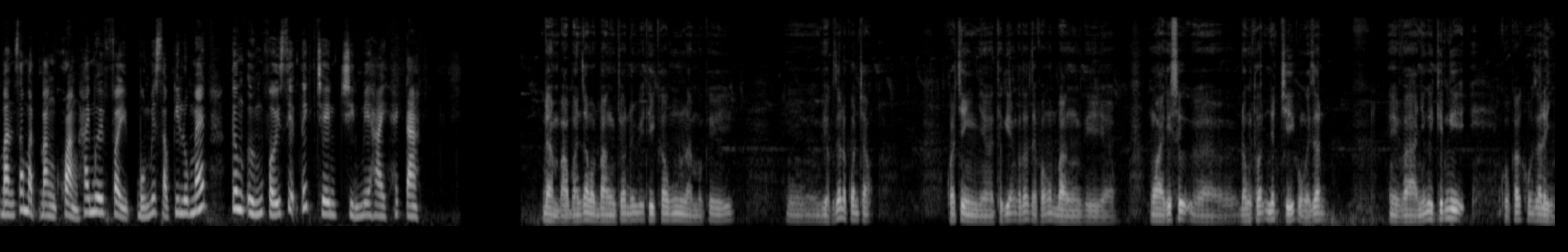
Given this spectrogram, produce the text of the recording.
bàn giao mặt bằng khoảng 20,46 km, tương ứng với diện tích trên 92 ha. Đảm bảo bàn giao mặt bằng cho đơn vị thi công là một cái ừ, việc rất là quan trọng. Quá trình ờ, thực hiện công tác giải phóng mặt bằng thì ờ, ngoài cái sự ờ, đồng thuận nhất trí của người dân và những cái kiến nghị của các hộ gia đình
